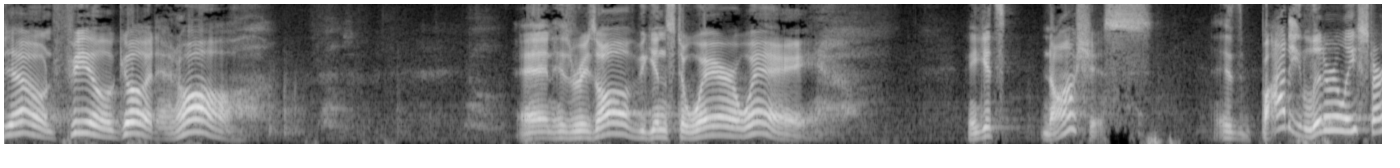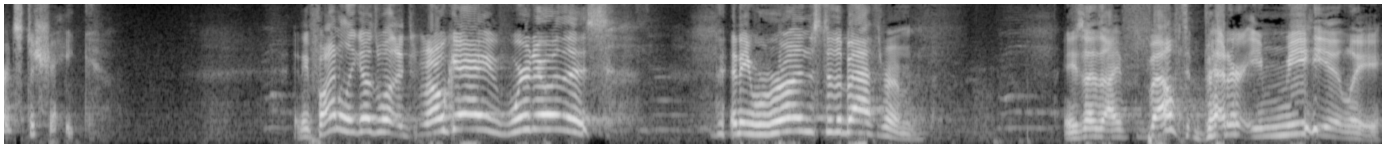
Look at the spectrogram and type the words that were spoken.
don't feel good at all. And his resolve begins to wear away. He gets nauseous. His body literally starts to shake. And he finally goes, Well, okay, we're doing this. And he runs to the bathroom. He says, I felt better immediately.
